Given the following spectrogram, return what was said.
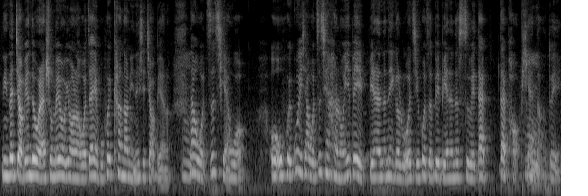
你的狡辩对我来说没有用了，我再也不会看到你那些狡辩了。那我之前我，我我回顾一下，我之前很容易被别人的那个逻辑或者被别人的思维带带跑偏的，对。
